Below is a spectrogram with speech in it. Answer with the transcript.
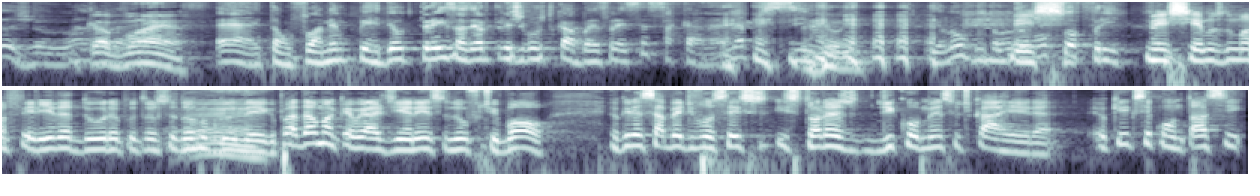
deu jogo. Cabanhas. É, então, o Flamengo perdeu 3x0, 3 gols do Cabanhas. Falei, isso é sacanagem, não é possível. eu não vi, pelo menos Mex... eu não sofri. Mexemos numa ferida dura pro torcedor é. rubro-negro. Para dar uma quebradinha nesse no futebol, eu queria saber de vocês histórias de começo de carreira. Eu queria que você contasse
